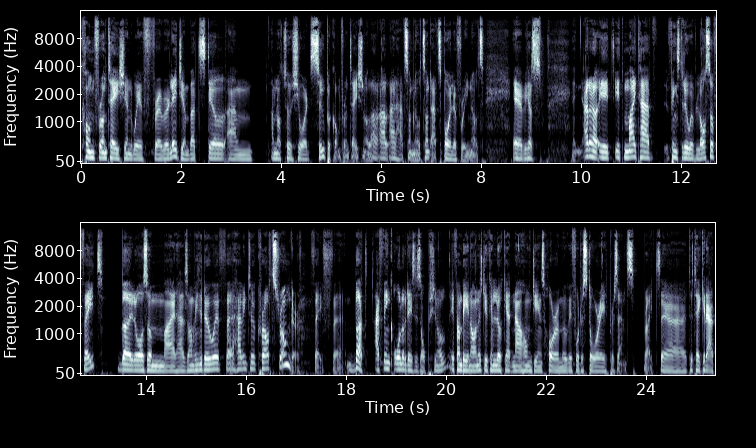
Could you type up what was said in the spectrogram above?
confrontation with uh, religion, but still, um, I'm not so sure it's super confrontational. I'll, I'll have some notes on that, spoiler-free notes, uh, because I don't know. It it might have things to do with loss of faith, but it also might have something to do with uh, having to craft stronger faith. Uh, but I think all of this is optional. If I'm being honest, you can look at Na Hong Jin's horror movie for the story it presents, right? Uh, to take it out,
